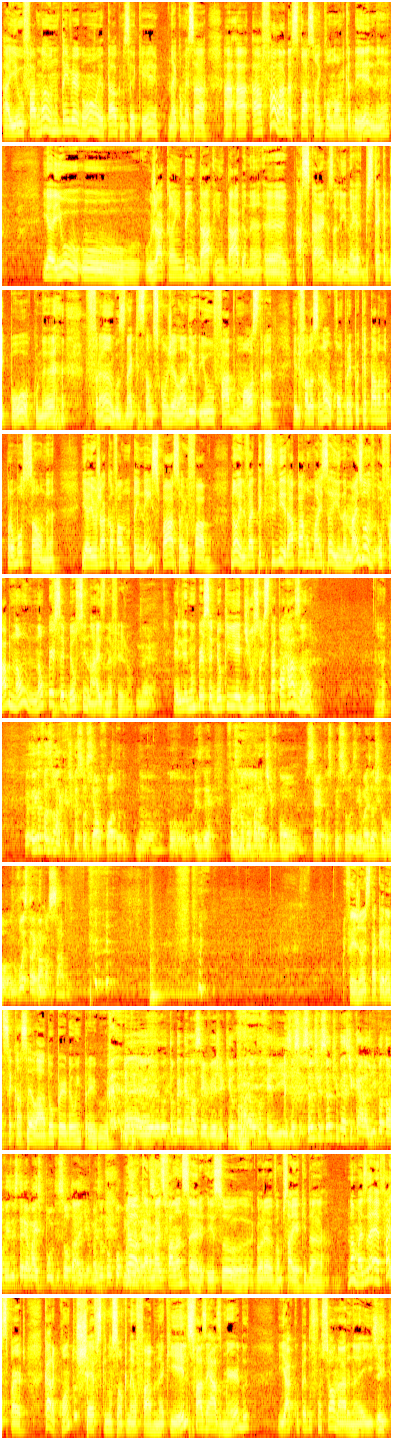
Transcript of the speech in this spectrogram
Aí o Fábio, não, eu não tenho vergonha e tal, que não sei o quê, né? Começar a, a, a falar da situação econômica dele, né? E aí o, o, o Jacan ainda indaga, né? É, as carnes ali, né? Bisteca de porco, né? Frangos, né? Que estão descongelando. E, e o Fábio mostra, ele falou assim, não, eu comprei porque tava na promoção, né? E aí o Jacan fala, não tem nem espaço. Aí o Fábio, não, ele vai ter que se virar para arrumar isso aí, né? Mais uma o Fábio não, não percebeu os sinais, né, Feijão? É. Ele não percebeu que Edilson está com a razão. Né? Eu, eu ia fazer uma crítica social foda do, no, com, fazendo um comparativo com certas pessoas aí, mas eu acho que eu vou, não vou estragar o nosso sábado. Feijão está querendo ser cancelado ou perder o emprego. É, eu tô bebendo uma cerveja aqui, eu tô, eu tô feliz. Eu, se, eu, se eu tivesse de cara limpa, talvez eu estaria mais puto e soltaria, mas eu tô um pouco mais. Não, cara, mas falando sério, isso. Agora vamos sair aqui da. Não, mas é, faz parte. Cara, quantos chefes que não são que nem o Fábio, né? Que eles fazem as merdas e a culpa é do funcionário, né? E, Sim. e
